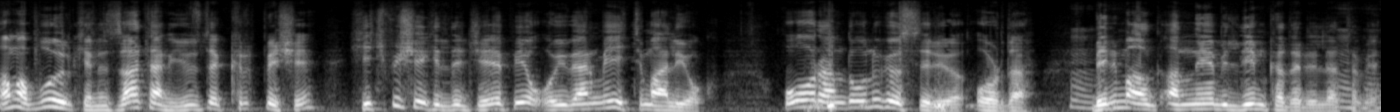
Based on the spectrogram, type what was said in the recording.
Ama bu ülkenin zaten yüzde 45'i hiçbir şekilde CHP'ye oy verme ihtimali yok. O oranda onu gösteriyor orada. Benim anlayabildiğim kadarıyla tabii.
